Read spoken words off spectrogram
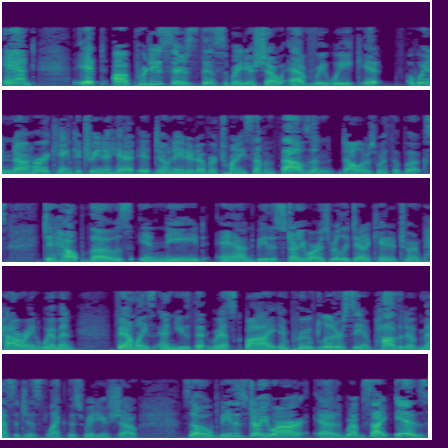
and it uh, produces this radio show every week. It when uh, Hurricane Katrina hit, it donated over $27,000 worth of books to help those in need. And Be the Star You Are is really dedicated to empowering women families and youth at risk by improved literacy and positive messages like this radio show. So Be the Star You Are uh, website is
